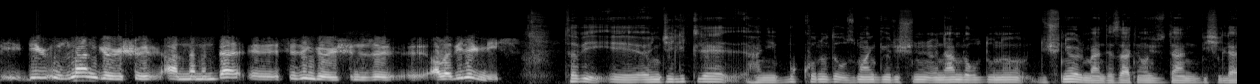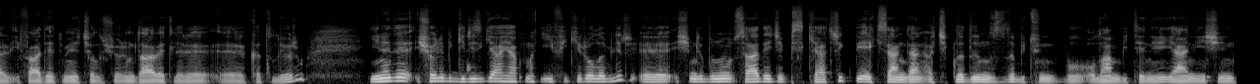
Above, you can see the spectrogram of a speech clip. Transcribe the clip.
bir, bir uzman görüşü anlamında e, sizin görüşünüzü e, alabilir miyiz? Tabii e, öncelikle hani bu konuda uzman görüşünün önemli olduğunu düşünüyorum ben de zaten o yüzden bir şeyler ifade etmeye çalışıyorum davetlere e, katılıyorum. Yine de şöyle bir girizgah yapmak iyi fikir olabilir. E, şimdi bunu sadece psikiyatrik bir eksenden açıkladığımızda bütün bu olan biteni yani işin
